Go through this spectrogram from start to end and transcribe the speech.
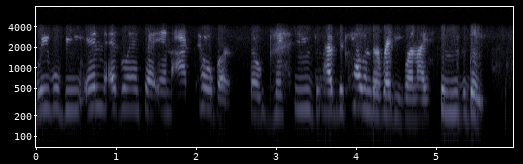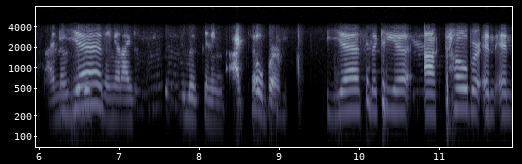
we will be in Atlanta in October, so make sure you have your calendar ready when I send you the dates. I know you're Yes. listening, and I see you're listening. October. Yes, Nakia, October, and and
